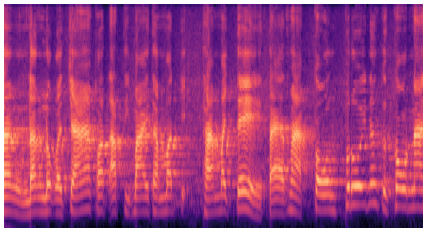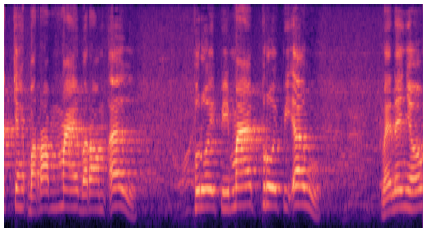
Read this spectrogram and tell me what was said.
នឹងមិនដឹងលោកអាចារ្យគាត់អធិប្បាយថាមិនថាមិនទេ តែថាកូនព្រួយហ្នឹងគឺកូនណាចេះបារម្ភម៉ែបារម្ភឪព្រួយពីម៉ែព្រួយពីឪមែនទេញោម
